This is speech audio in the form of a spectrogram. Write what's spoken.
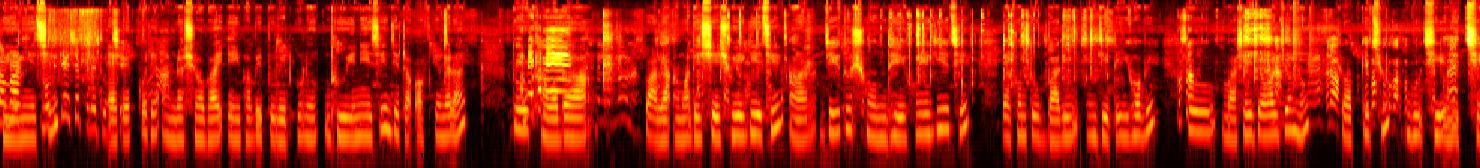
ধুয়ে নিয়েছি। এক এক করে আমরা সবাই এইভাবে প্লেটগুলো ধুয়ে নিয়েছি যেটা অফ ক্যামেরায় তো খাওয়া দাওয়া পালা আমাদের শেষ হয়ে গিয়েছে। আর যেহেতু সন্ধে হয়ে গিয়েছে এখন তো বাড়ি যেতেই হবে। তো বাসায় যাওয়ার জন্য সব কিছু গুছিয়ে নিচ্ছি।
